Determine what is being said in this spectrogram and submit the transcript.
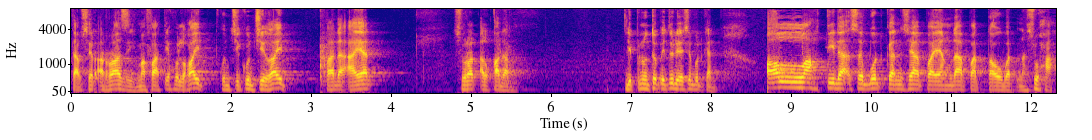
Tafsir Ar-Razi Mafatihul Ghaib kunci-kunci ghaib pada ayat surat Al-Qadar. Di penutup itu dia sebutkan Allah tidak sebutkan siapa yang dapat taubat nasuhah.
